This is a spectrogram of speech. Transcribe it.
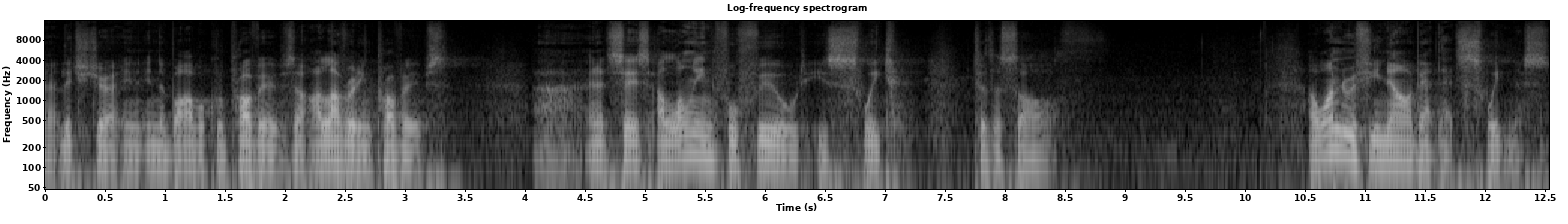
uh, literature in, in the Bible called Proverbs. I love reading Proverbs. Uh, and it says, A longing fulfilled is sweet to the soul. I wonder if you know about that sweetness.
